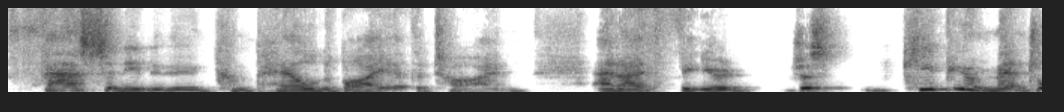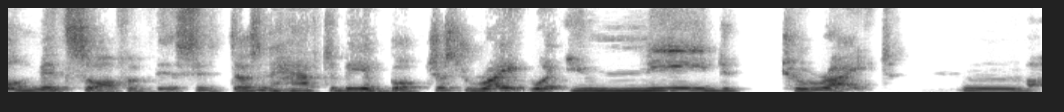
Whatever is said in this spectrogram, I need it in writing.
fascinated and compelled by at the time. And I figured just keep your mental mitts off of this. It doesn't have to be a book. Just write what you need to write. Mm. Um,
